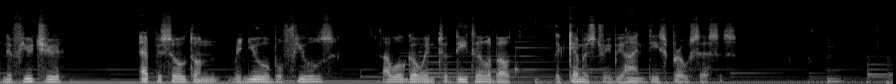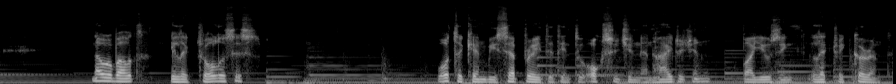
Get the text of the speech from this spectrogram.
In the future, episode on renewable fuels, I will go into detail about the chemistry behind these processes. Now about electrolysis. Water can be separated into oxygen and hydrogen by using electric current.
